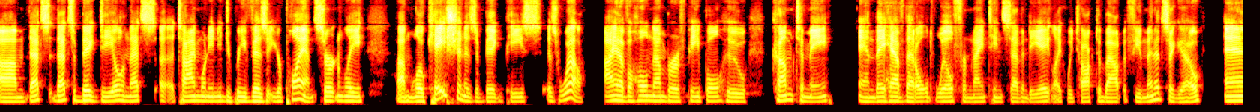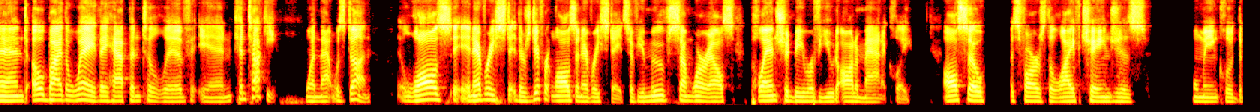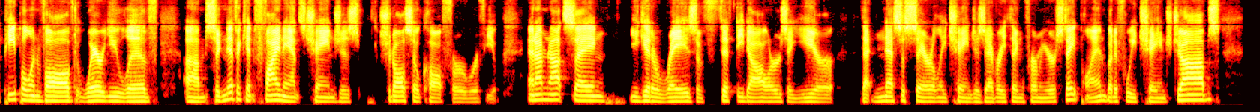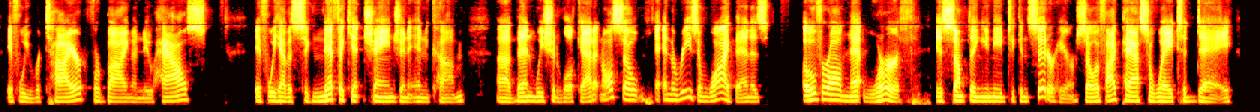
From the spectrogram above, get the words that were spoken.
Um, that's that's a big deal, and that's a time when you need to revisit your plan. Certainly, um, location is a big piece as well. I have a whole number of people who come to me and they have that old will from 1978, like we talked about a few minutes ago. And oh, by the way, they happen to live in Kentucky when that was done. Laws in every state, there's different laws in every state. So if you move somewhere else, plans should be reviewed automatically. Also, as far as the life changes, when we include the people involved, where you live, um, significant finance changes should also call for a review. And I'm not saying you get a raise of $50 a year that necessarily changes everything from your estate plan. But if we change jobs, if we retire for buying a new house, if we have a significant change in income, uh, then we should look at it. And also, and the reason why, Ben, is overall net worth is something you need to consider here. So if I pass away today,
